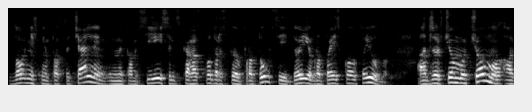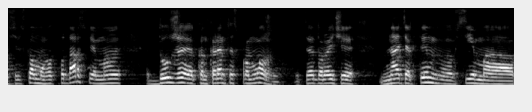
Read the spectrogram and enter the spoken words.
зовнішнім постачальником всієї сільськогосподарської продукції до Європейського Союзу. Адже в чому в чому, а в сільському господарстві ми дуже конкурентоспроможні. І це, до речі, натяк тим всім е,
